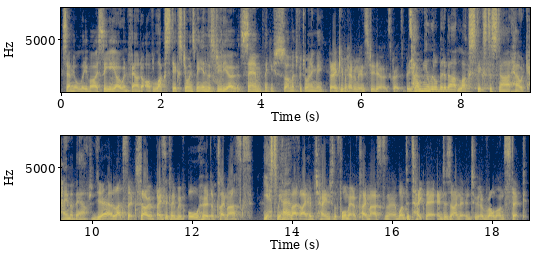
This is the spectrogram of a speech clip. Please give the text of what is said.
Samuel Levi, CEO and founder of LuxeSticks, joins me in the studio. Sam, thank you so much for joining me. Thank you for having me in the studio. It's great to be Tell here. Tell me a little bit about LuxeSticks to start, how it came about. Yeah, LuxeSticks. So basically, we've all heard of clay masks. Yes, we have. But I have changed the format of clay masks and I want to take that and design it into a roll on stick.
